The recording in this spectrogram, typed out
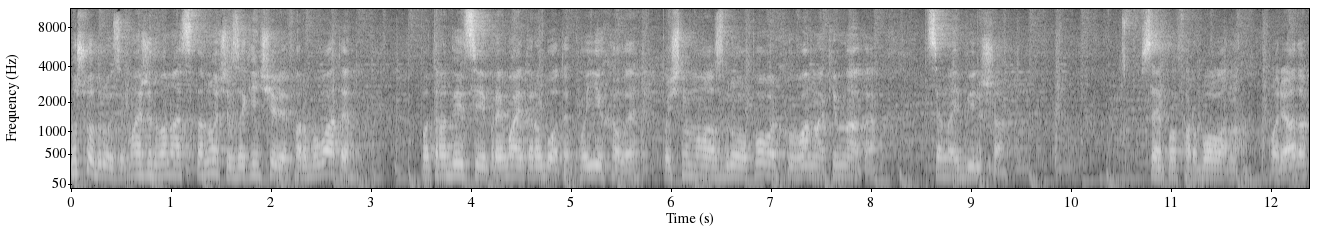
Ну що, друзі, майже 12 ночі закінчив я фарбувати. По традиції приймайте роботи. Поїхали. Почнемо з другого поверху. Ванна кімната. Це найбільша. Все пофарбовано. Порядок.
